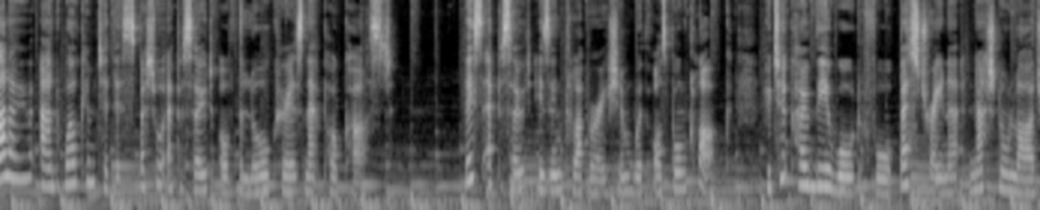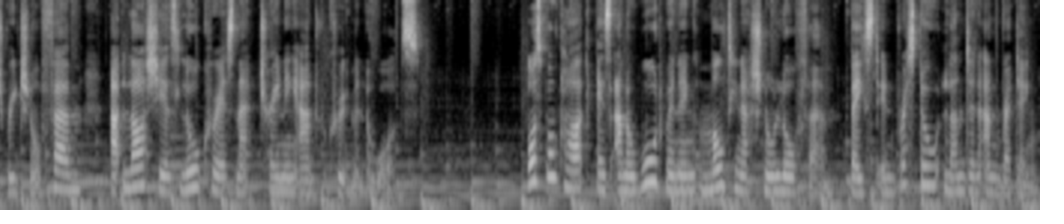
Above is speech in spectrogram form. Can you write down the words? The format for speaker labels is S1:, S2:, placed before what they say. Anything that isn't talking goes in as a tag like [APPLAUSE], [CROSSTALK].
S1: Hello, and welcome to this special episode of the Law Careers Net podcast. This episode is in collaboration with Osborne Clarke, who took home the award for Best Trainer National Large Regional Firm at last year's Law Careers Net Training and Recruitment Awards. Osborne Clarke is an award winning multinational law firm based in Bristol, London, and Reading.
